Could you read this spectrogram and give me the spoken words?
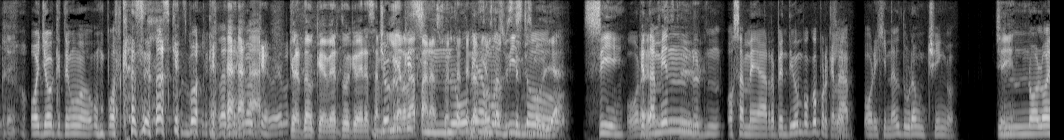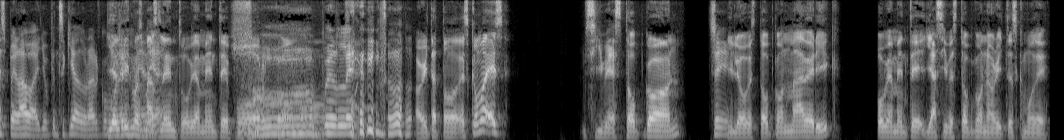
O yo que tengo un podcast de básquetbol que la tengo que ver. Que la tengo que ver, tuve que ver esa Yo creo mierda que para si su no entretenimiento. hubiéramos ¿Las viste el visto. Sí, Órale, que también, o sea, me arrepentí un poco porque Sí. la original dura un chingo. Sí. No lo esperaba. Yo pensé que iba a durar como. Y el ritmo es más lento, obviamente, por como... Lento. Ahorita todo... Es como es... Si ves Top Gun Sí. y luego ves Top Gun Maverick, obviamente ya si ves Top Gun ahorita es como de...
